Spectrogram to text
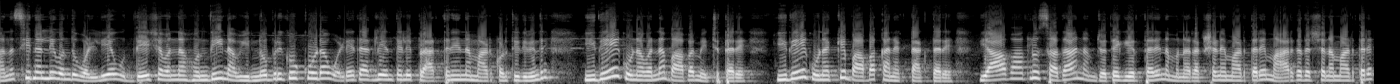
ಮನಸ್ಸಿನಲ್ಲಿ ಒಂದು ಒಳ್ಳೆಯ ಉದ್ದೇಶವನ್ನ ಹೊಂದಿ ನಾವು ಇನ್ನೊಬ್ಬರಿಗೂ ಕೂಡ ಒಳ್ಳೇದಾಗ್ಲಿ ಅಂತೇಳಿ ಪ್ರಾರ್ಥನೆಯನ್ನ ಮಾಡ್ಕೊಳ್ತಿದೀವಿ ಅಂದ್ರೆ ಇದೇ ಗುಣವನ್ನ ಬಾಬಾ ಮೆಚ್ಚುತ್ತಾರೆ. ಇದೇ ಗುಣಕ್ಕೆ ಬಾಬಾ ಕನೆಕ್ಟ್ ಆಗ್ತಾರೆ. ಯಾವಾಗಲೂ ಸದಾ ನಮ್ಮ ಜೊತೆಗೆ ಇರ್ತಾರೆ, ನಮ್ಮನ್ನ ರಕ್ಷಣೆ ಮಾಡ್ತಾರೆ, ಮಾರ್ಗದರ್ಶನ ಮಾಡ್ತಾರೆ.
